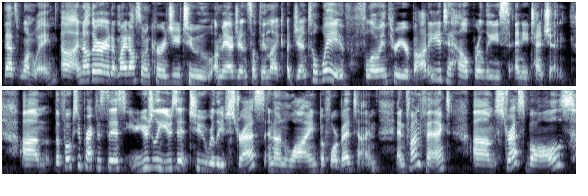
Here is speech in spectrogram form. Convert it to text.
that's one way. Uh, another, it might also encourage you to imagine something like a gentle wave flowing through your body to help release any tension. Um, the folks who practice this usually use it to relieve stress and unwind before bedtime. And fun fact, um, stress balls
